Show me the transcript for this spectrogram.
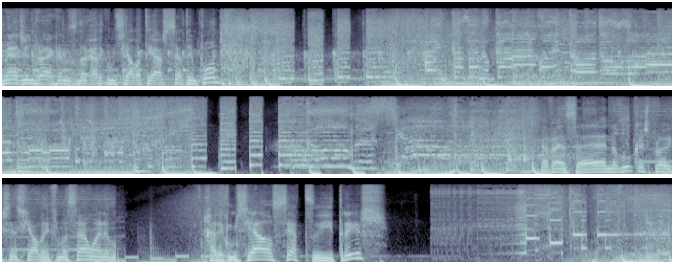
Imagine Dragons na rádio comercial até às 7 em ponto. Em casa, no carro, em todo lado. Comercial. Avança Ana Lucas para o essencial da informação. Ana... Rádio Comercial 7 e 3.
